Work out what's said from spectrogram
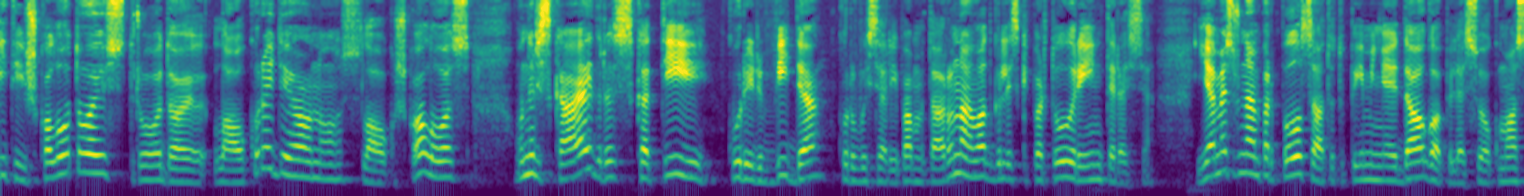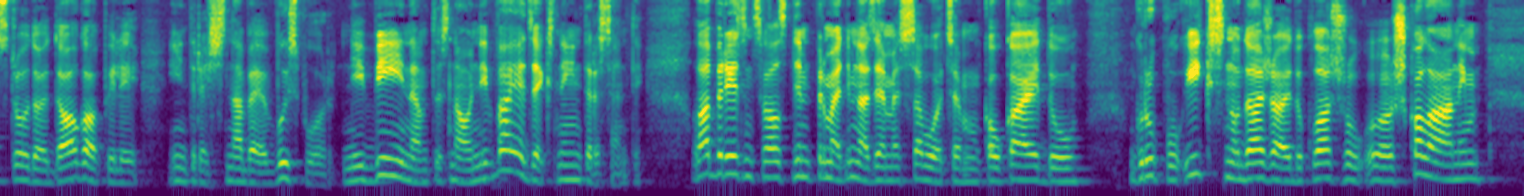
itī skolotāju strādāju lauku reģionos, lauku skolos, un ir skaidrs, ka tī, kur ir vide, kur visi arī pamatā runāja latgaliski, par to ir interese. Ja mēs runājam par pilsētu, tu pieminēji Daugavpilī, sākumā strādāju Daugavpilī, intereses nebija vispār. Nevienam tas nav ni vajadzīgs, ni interesanti. Labi, Riezings valsts pirmā gimnāzijā mēs savocam kaut kādu grupu X no dažādu klašu skolāniem. Uh,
